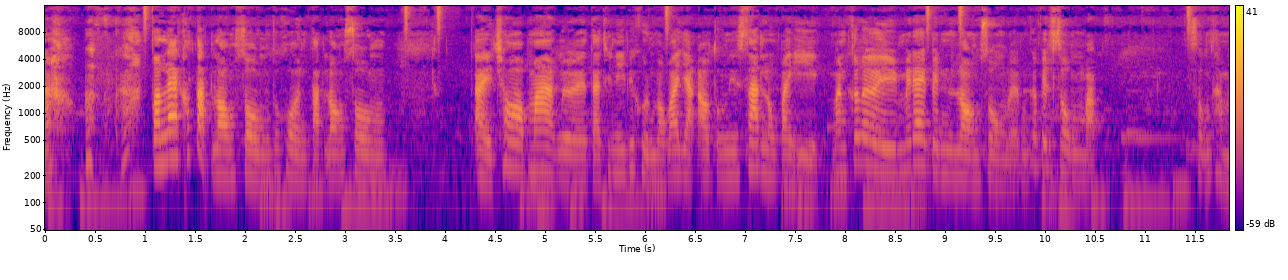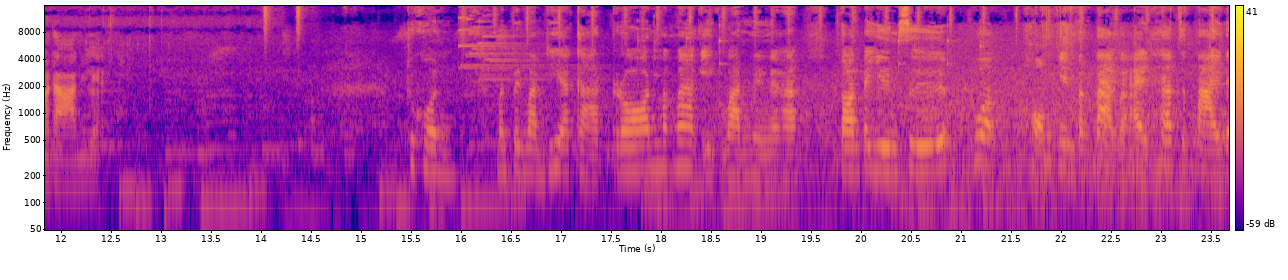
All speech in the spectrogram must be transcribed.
นะ ตอนแรกเขาตัดรองทรงทุกคนตัดรองทรง ไอชอบมากเลย แต่ทีนี้พี่ขุนบอกว่าอยากเอาตรงนี้สั้นลงไปอีก มันก็เลยไม่ได้เป็นรองทรงเลย มันก็เป็นทรงแบบทรงธรรมดานี่แหละ ทุกคนมันเป็นวันที่อากาศร้อนมากๆอีกวันหนึ่งนะคะ ตอนไปยืนซื้อพวกของกินต่างๆแบบไอแทบจะตายแด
